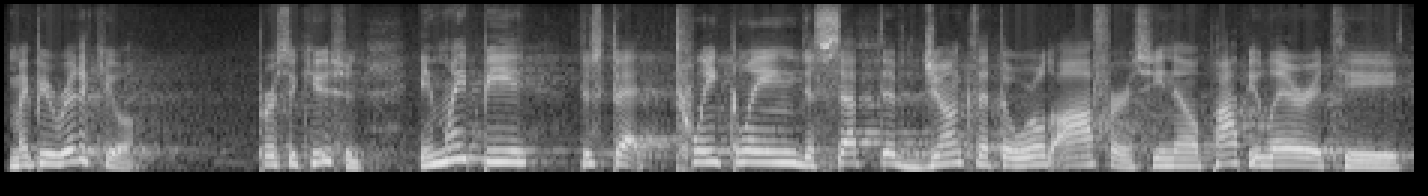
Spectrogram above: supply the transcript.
Might be ridicule persecution. It might be just that twinkling, deceptive junk that the world offers, you know, popularity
